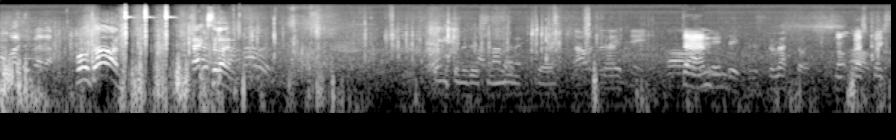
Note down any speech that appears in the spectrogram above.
Good job! Very good. Much better. Much better. Well done! Excellent! I'm going to do some manic, uh, Dan. Not the best place.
